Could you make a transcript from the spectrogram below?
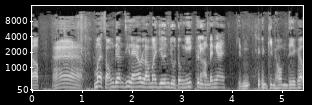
ครับ อ่าเมื่อสองเดือนที่แล้วเรามายืนอยู่ตรงนี้กลิ่นครับ เป็นไงกิน กินหอมดีครับ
